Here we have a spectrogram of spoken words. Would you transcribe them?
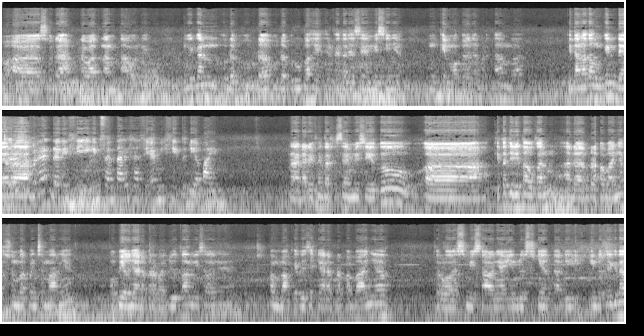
eh, sudah lewat enam tahun ya. Mungkin kan udah udah udah berubah ya inventarisasi emisinya mungkin mobilnya bertambah. Kita nggak tahu mungkin Terus daerah sebenarnya dari si inventarisasi emisi itu diapain? Nah dari inventarisasi emisi itu eh, kita jadi tahu kan ada berapa banyak sumber pencemarnya, mobilnya ada berapa juta misalnya, pembangkit listriknya ada berapa banyak, terus misalnya industrinya tadi, industri kita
